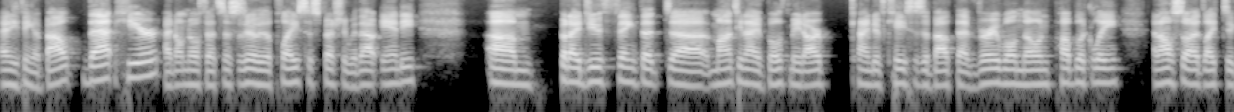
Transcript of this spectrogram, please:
anything about that here. I don't know if that's necessarily the place, especially without Andy. Um, but I do think that uh, Monte and I have both made our kind of cases about that very well known publicly. And also, I'd like to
